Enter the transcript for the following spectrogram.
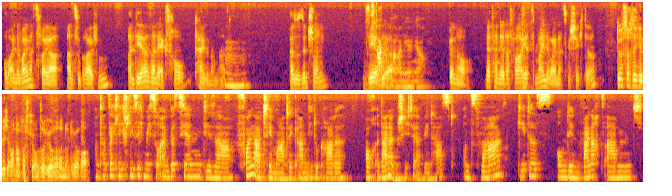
um eine Weihnachtsfeier anzugreifen, an der seine Ex-Frau teilgenommen hat. Mhm. Also sind schon sehr, Starke sehr. Parallelen, ja. Genau. Ja, Tanja, das war jetzt meine Weihnachtsgeschichte. Du hast doch sicherlich auch noch was für unsere Hörerinnen und Hörer. Und tatsächlich schließe ich mich so ein bisschen dieser Feuerthematik an, die du gerade auch in deiner Geschichte erwähnt hast. Und zwar geht es um den Weihnachtsabend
